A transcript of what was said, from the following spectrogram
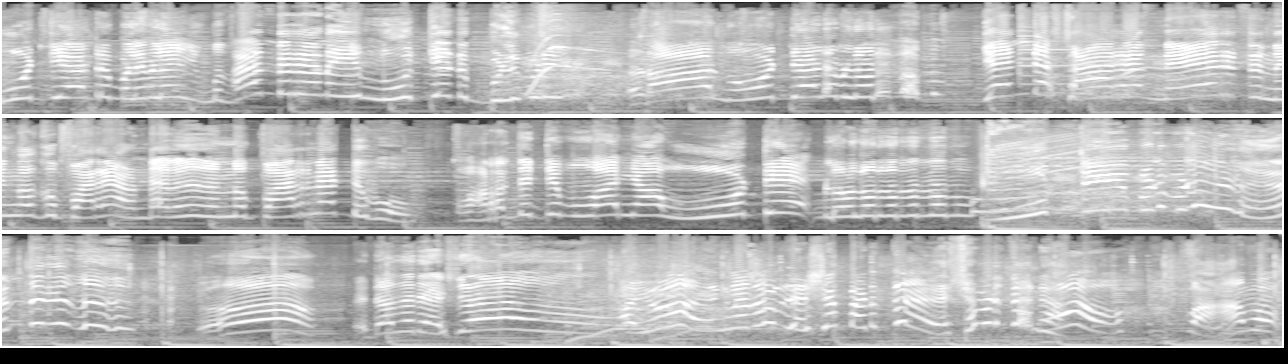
വിളിവിളി വിളി വിളി. എന്തിനാണ് ഈ നൂറ്റിയെട്ട് വിളിവിളി എടാ നൂറ്റിയെട്ട് വിളിവിളി വിളി. എന്റെ സാറെ നേരിട്ട് നിങ്ങൾക്ക് പറയാനുണ്ട്. അത് നിന്ന് പറഞ്ഞിട്ട് പോ. പറഞ്ഞിട്ട് പോവാൻ ഞാൻ ഊട്ടി. ഊട്ടി? എന്തിനത് ഓ രക്ഷ അയ്യോ നിങ്ങളത് രക്ഷപ്പെടുത്ത് രക്ഷപ്പെടുത്താനോ? പാവം.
